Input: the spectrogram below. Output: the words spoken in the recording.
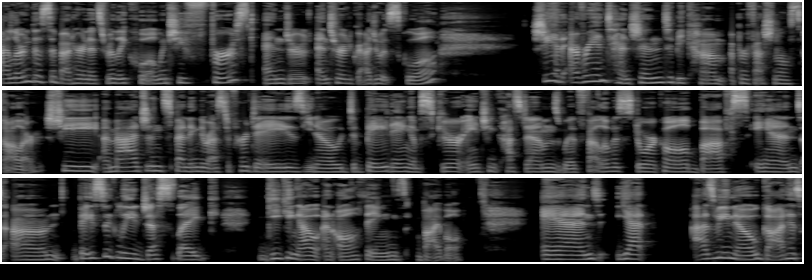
I learned this about her and it's really cool. When she first entered, entered graduate school, she had every intention to become a professional scholar. She imagined spending the rest of her days, you know, debating obscure ancient customs with fellow historical buffs and um, basically just like geeking out on all things Bible. And yet, as we know, God has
